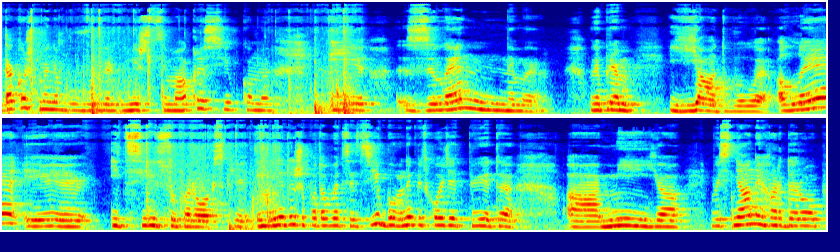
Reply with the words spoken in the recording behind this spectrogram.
Також в мене був вибір між цими кросівками і зеленими. Вони прям яд були, але і, і ці суперовські. І мені дуже подобаються ці, бо вони підходять під а, мій весняний гардероб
